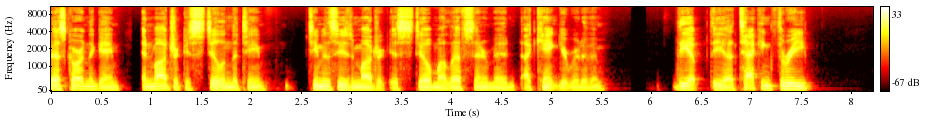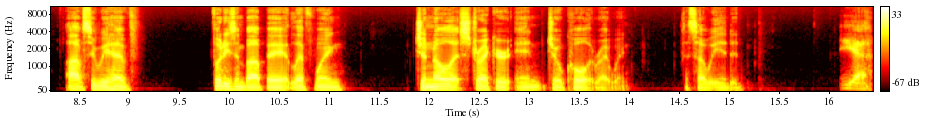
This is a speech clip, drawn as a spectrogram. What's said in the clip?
Best card in the game. And Modric is still in the team. Team of the season, Modric is still my left center mid. I can't get rid of him. The up the attacking three, obviously we have Footies Mbappe at left wing, Ginola at striker, and Joe Cole at right wing. That's how we ended. Yeah.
